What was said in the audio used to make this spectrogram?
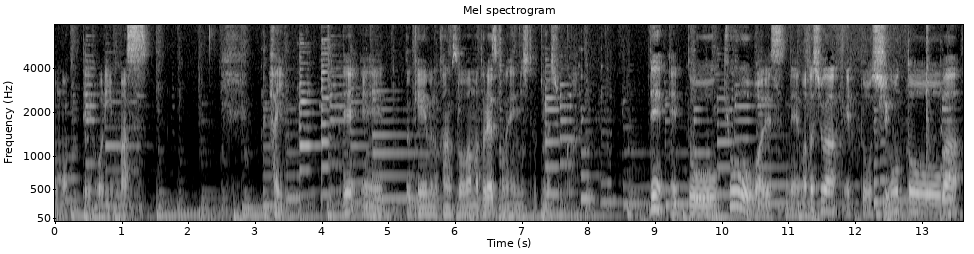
思っております。はいで、えーとゲームの感想は、まあ、とりあえずこの辺にしておきましょうか。で、えっと、今日はですね、私は、えっと、仕事は、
